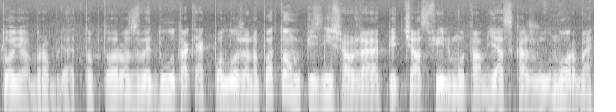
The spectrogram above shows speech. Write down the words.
той обробляти. Тобто розведу так, як положено. Потім пізніше, вже під час фільму, там я скажу норми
